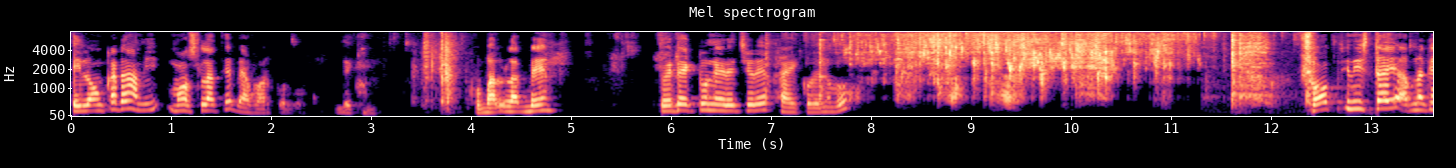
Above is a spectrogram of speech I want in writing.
এই লঙ্কাটা আমি মশলাতে ব্যবহার করব। দেখুন, খুব ভালো লাগবে। তো এটা একটু নেড়ে চেড়ে ফ্রাই করে নেব। সব জিনিসটাই আপনাকে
